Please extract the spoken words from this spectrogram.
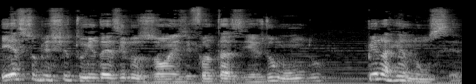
e substituindo as ilusões e fantasias do mundo pela renúncia.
